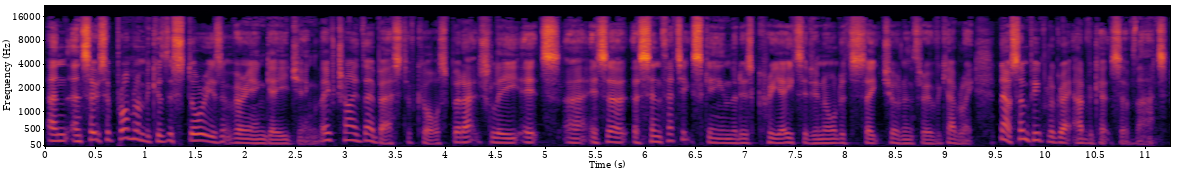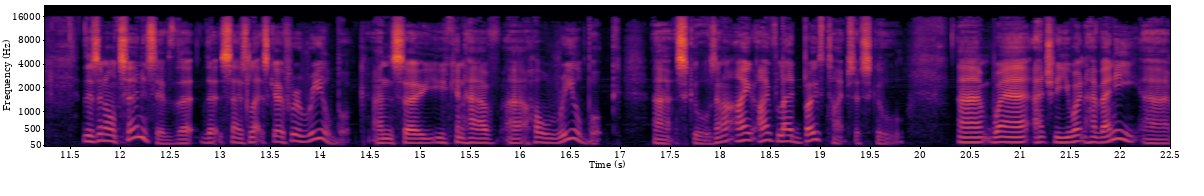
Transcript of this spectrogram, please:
and and so it's a problem because the story isn't very engaging. They've tried their best, of course, but actually it's uh, it's a, a synthetic scheme that is created in order to take children through a vocabulary. Now, some people are great advocates of that. There's an alternative that, that says let's go for a real book, and so you can have uh, whole real book uh, schools. And I, I've led both types of school. Uh, where actually you won't have any uh,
